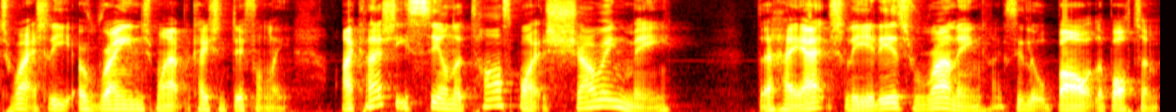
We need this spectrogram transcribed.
to actually arrange my applications differently. I can actually see on the taskbar it's showing me that, hey, actually it is running. I can see a little bar at the bottom.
